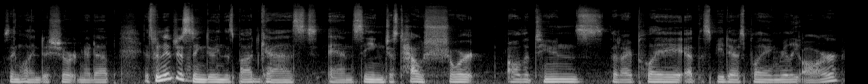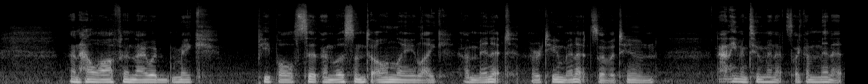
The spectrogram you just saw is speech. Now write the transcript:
was inclined to shorten it up. It's been interesting doing this podcast and seeing just how short all the tunes that I play at the speed I was playing really are, and how often I would make people sit and listen to only like a minute or two minutes of a tune. Not even two minutes, like a minute.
